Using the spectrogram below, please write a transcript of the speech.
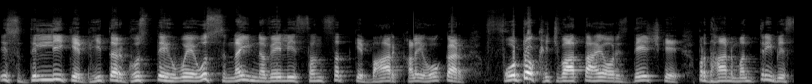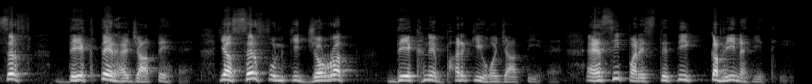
इस दिल्ली के भीतर घुसते हुए उस नई नवेली संसद के बाहर खड़े होकर फ़ोटो खिंचवाता है और इस देश के प्रधानमंत्री भी सिर्फ़ देखते रह जाते हैं। या सिर्फ़ उनकी ज़रूरत देखने भर की हो जाती है। ऐसी परिस्थिति कभी नहीं थी।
